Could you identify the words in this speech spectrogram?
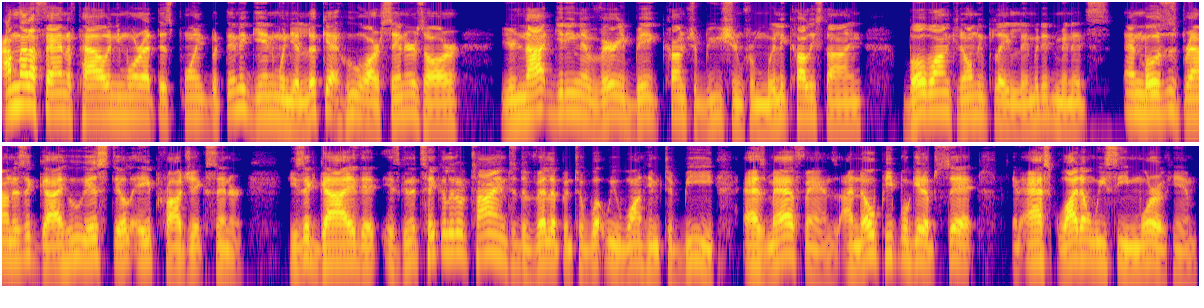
I'm not a fan of Powell anymore at this point, but then again, when you look at who our centers are, you're not getting a very big contribution from Willie Cauley Stein. Boban can only play limited minutes, and Moses Brown is a guy who is still a project center. He's a guy that is going to take a little time to develop into what we want him to be as Mav fans. I know people get upset and ask, why don't we see more of him?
